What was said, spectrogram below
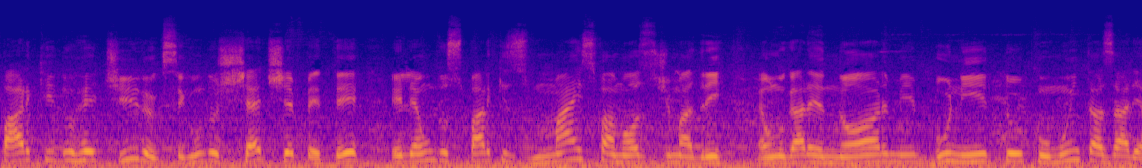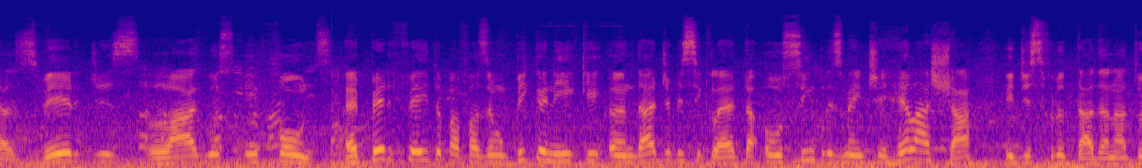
Parque do Retiro, que segundo o Chat GPT, ele é um dos parques mais famosos de Madrid. É um lugar enorme, bonito, com muitas áreas verdes, lagos e fontes. É perfeito para fazer um piquenique, andar de bicicleta ou simplesmente relaxar e desfrutar da natureza.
